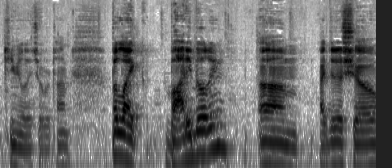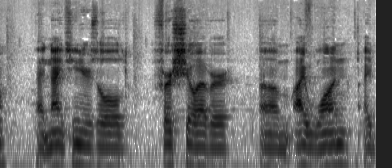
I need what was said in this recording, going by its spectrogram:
accumulates over time. But like bodybuilding, um, I did a show at 19 years old, first show ever. Um, I won. I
